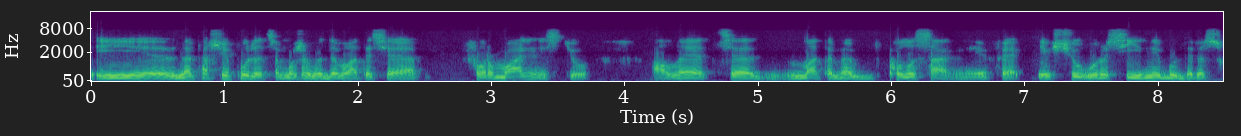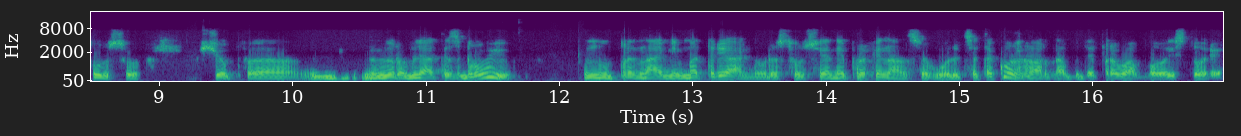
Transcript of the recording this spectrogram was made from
І на перший погляд це може видаватися формальністю, але це матиме колосальний ефект. Якщо у Росії не буде ресурсу, щоб е, виробляти зброю. Ну, принаймні матеріального ресурсу, я не про фінанси говорю. Це також гарна буде приваблива історія.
